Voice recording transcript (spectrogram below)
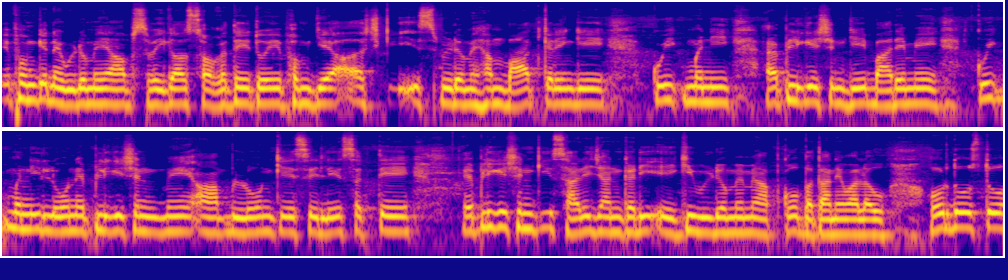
एफ़ के नए वीडियो में आप सभी का स्वागत है। तो एफ़ के आज की इस वीडियो में हम बात करेंगे क्विक मनी एप्लीकेशन के बारे में। क्विक मनी लोन एप्लीकेशन में आप लोन कैसे ले सकते हैं? एप्लीकेशन की सारी जानकारी एक ही वीडियो में मैं आपको बताने वाला हूँ। और दोस्तों,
